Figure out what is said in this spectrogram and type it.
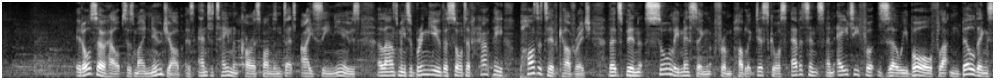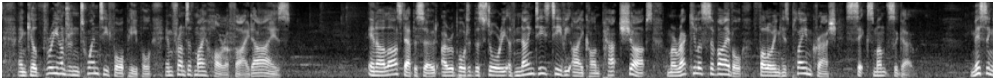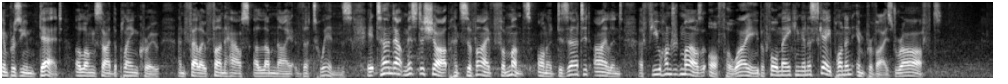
It also helps as my new job as entertainment correspondent at IC News allows me to bring you the sort of happy, positive coverage that's been sorely missing from public discourse ever since an 80 foot Zoe Ball flattened buildings and killed 324 people in front of my horrified eyes. In our last episode, I reported the story of 90s TV icon Pat Sharp's miraculous survival following his plane crash six months ago. Missing and presumed dead alongside the plane crew and fellow Funhouse alumni The Twins, it turned out Mr. Sharp had survived for months on a deserted island a few hundred miles off Hawaii before making an escape on an improvised raft.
